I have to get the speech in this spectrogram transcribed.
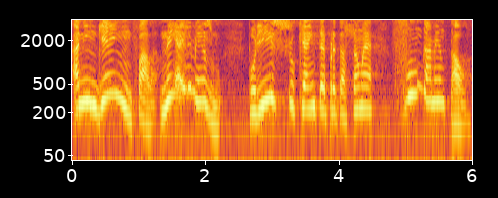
a ninguém fala, nem a ele mesmo. Por isso que a interpretação é fundamental.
